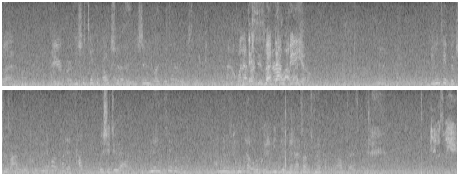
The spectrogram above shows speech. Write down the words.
What? Are you recording? You should take a picture of it. You shouldn't like record it. You should like. Whatever. This is It's what better on Bella was. video. You can take pictures out of it. You to put it out. We should do that. Me too. I wonder if I can put it. Oh, Granny, be man, I saw this motherfucking wild dress. And it was weird.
